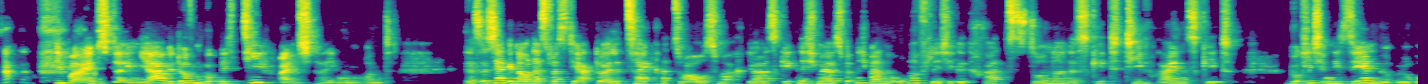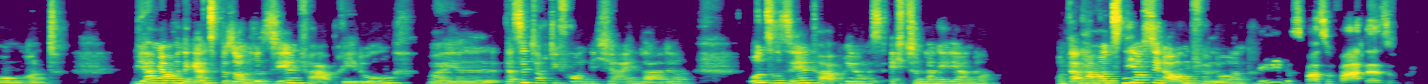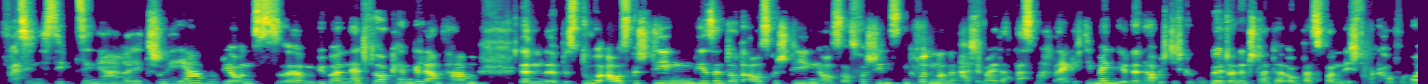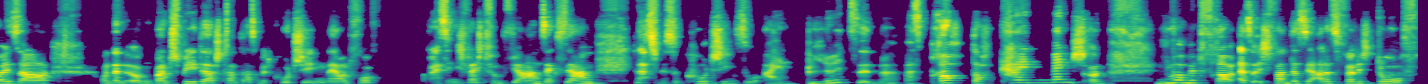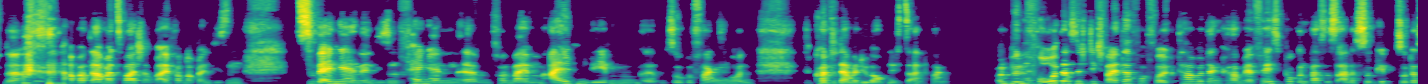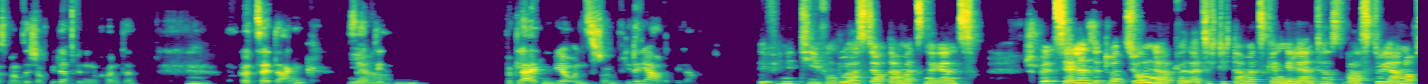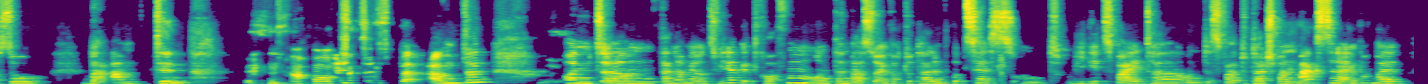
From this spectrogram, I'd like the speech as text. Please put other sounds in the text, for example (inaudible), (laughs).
tiefer einsteigen. Ja, wir dürfen wirklich tief einsteigen und das ist ja genau das, was die aktuelle Zeit gerade so ausmacht. Ja, es geht nicht mehr, es wird nicht mehr an der Oberfläche gekratzt, sondern es geht tief rein. Es geht wirklich in die Seelenberührung und wir haben ja auch eine ganz besondere Seelenverabredung, weil das sind ja auch die Frauen, die ich hier einlade. Unsere Seelenverabredung ist echt schon lange her, ne? Und dann haben wir uns nie aus den Augen verloren. Nee, das war so, also weiß ich nicht, 17 Jahre jetzt schon her, wo wir uns ähm, über Network kennengelernt haben. Dann äh, bist du ausgestiegen, wir sind dort ausgestiegen aus, aus verschiedensten Gründen. Und dann habe ich immer gedacht, was macht eigentlich die Mandy? Und dann habe ich dich gegoogelt und dann stand da irgendwas von, ich verkaufe Häuser. Und dann irgendwann später stand das mit Coaching. Ne? Und vor weiß ich nicht, vielleicht fünf Jahren, sechs Jahren, dachte ich mir so, Coaching, so ein Blödsinn. Ne? Was braucht doch kein Mensch? Und nur mit Frauen. Also ich fand das ja alles völlig doof. Ne? (laughs) Aber damals war ich auch einfach noch in diesen Zwängen, in diesen Fängen ähm, von meinem alten Leben ähm, so gefangen und konnte damit überhaupt nichts anfangen. Und bin ja. froh, dass ich dich weiter verfolgt habe. Dann kam ja Facebook und was es alles so gibt, so dass man sich auch wiederfinden konnte. Mhm. Gott sei Dank. Seitdem begleiten wir uns schon viele Jahre wieder. Definitiv. Und du hast ja auch damals eine ganz spezielle Situation gehabt, weil als ich dich damals kennengelernt hast, warst du ja noch so Beamtin. (laughs) Genau. Beamtin. Und ähm, dann haben wir uns wieder getroffen und dann warst du einfach total im Prozess und wie geht's weiter? Und das war total spannend. Magst du da einfach mal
